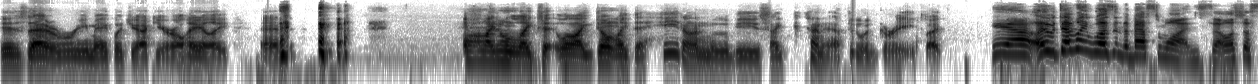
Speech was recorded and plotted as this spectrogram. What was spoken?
is that remake with Jackie Earle Haley. And while I don't like to, well, I don't like to hate on movies. I kind of have to agree. But yeah, it definitely wasn't the best one. So let's just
